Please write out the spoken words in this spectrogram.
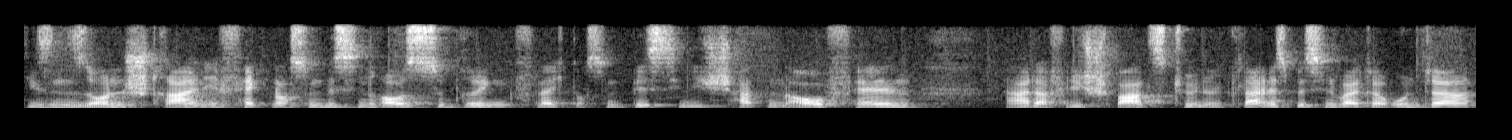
diesen Sonnenstrahleneffekt noch so ein bisschen rauszubringen. Vielleicht noch so ein bisschen die Schatten aufhellen. Ja, dafür die Schwarztöne ein kleines bisschen weiter runter,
